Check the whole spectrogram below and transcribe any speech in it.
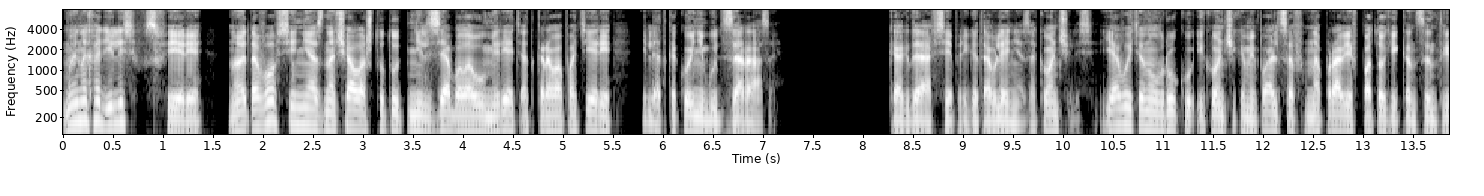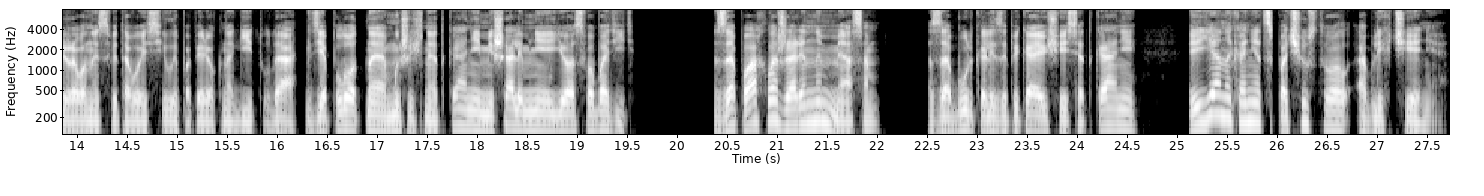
Мы находились в сфере, но это вовсе не означало, что тут нельзя было умереть от кровопотери или от какой-нибудь заразы. Когда все приготовления закончились, я вытянул руку и кончиками пальцев, направив потоки концентрированной световой силы поперек ноги туда, где плотная мышечная ткани мешали мне ее освободить. Запахло жареным мясом, забулькали запекающиеся ткани, и я, наконец, почувствовал облегчение.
